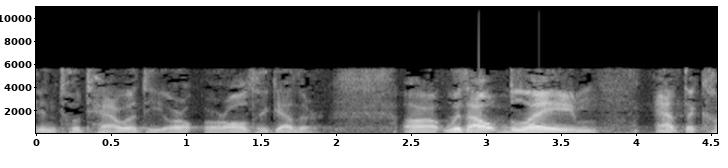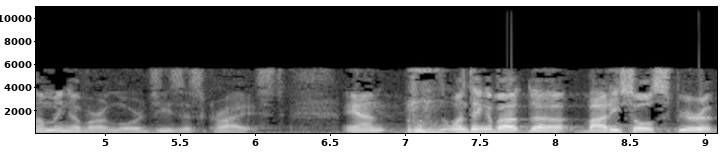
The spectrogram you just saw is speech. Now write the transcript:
in totality or, or altogether. Uh, without blame at the coming of our Lord Jesus Christ. And one thing about the body, soul, spirit,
